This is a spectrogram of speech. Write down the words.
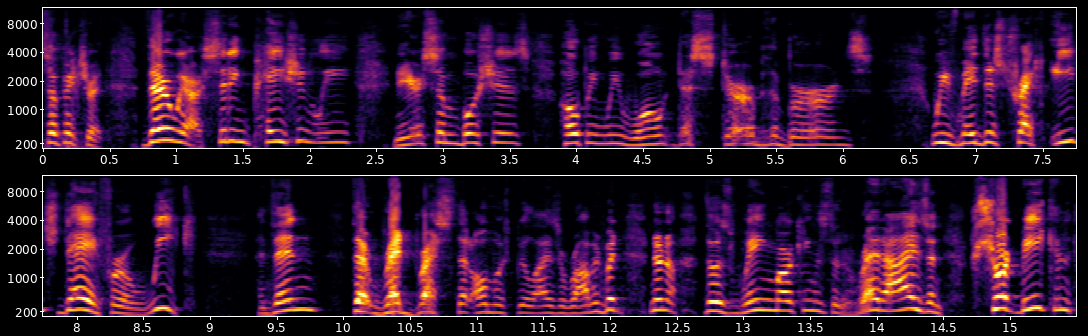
So picture it. There we are, sitting patiently near some bushes, hoping we won't disturb the birds. We've made this trek each day for a week. And then that red breast that almost belies a robin. But no, no, those wing markings, those red eyes and short beak. And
